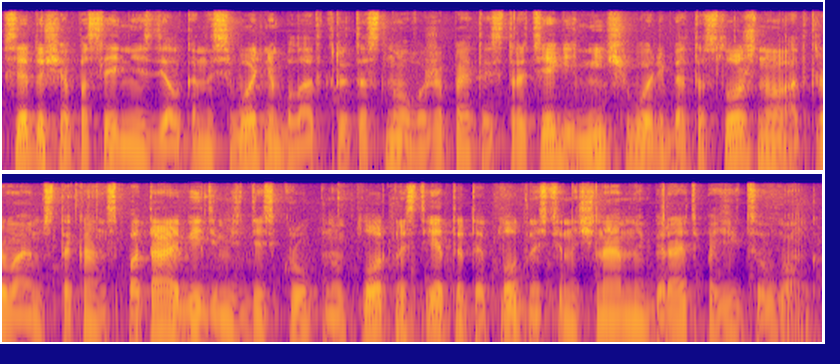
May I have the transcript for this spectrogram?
Следующая, последняя сделка на сегодня была открыта снова же по этой стратегии. Ничего, ребята, сложного. Открываем стакан спота, видим здесь крупную плотность и от этой плотности начинаем набирать позицию в лонг.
